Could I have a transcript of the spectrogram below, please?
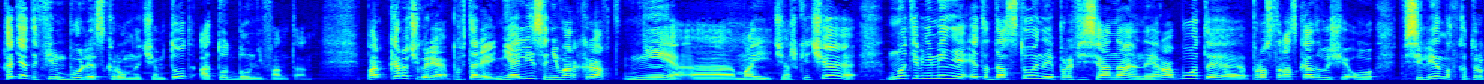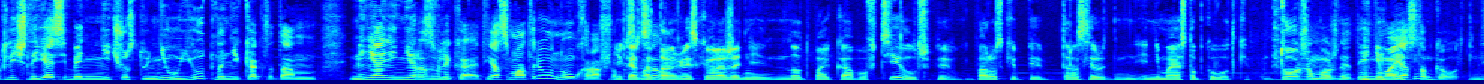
Хотя это фильм более скромный, чем тот, а тот был не фонтан. По- короче говоря, повторяю, ни Алиса, ни Варкрафт, не а, мои чашки чая, но, тем не менее, это достойные профессиональные работы, просто рассказывающие о вселенных, в которых лично я себя не чувствую ни уютно, ни как-то там меня они не развлекает. Я смотрю, ну, хорошо. Мне кажется, это посмотрел. английское выражение not my cup of tea лучше по-русски транслировать не моя стопка водки. Тоже можно. Это и не моя стопка водки.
